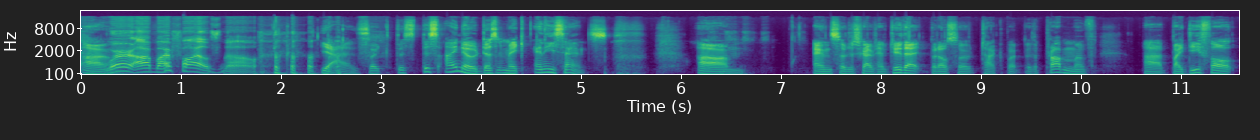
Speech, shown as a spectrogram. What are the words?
Um, Where are my files now? yeah, it's like this. This I know doesn't make any sense. Um, and so described how to do that, but also talked about the problem of uh, by default,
